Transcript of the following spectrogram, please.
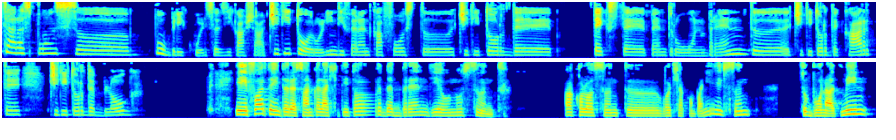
ți-a răspuns uh, publicul, să zic așa, cititorul, indiferent că a fost uh, cititor de texte pentru un brand, uh, cititor de carte, cititor de blog? E foarte interesant că la cititor de brand eu nu sunt. Acolo sunt uh, vocea companiei, sunt sub un admin,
